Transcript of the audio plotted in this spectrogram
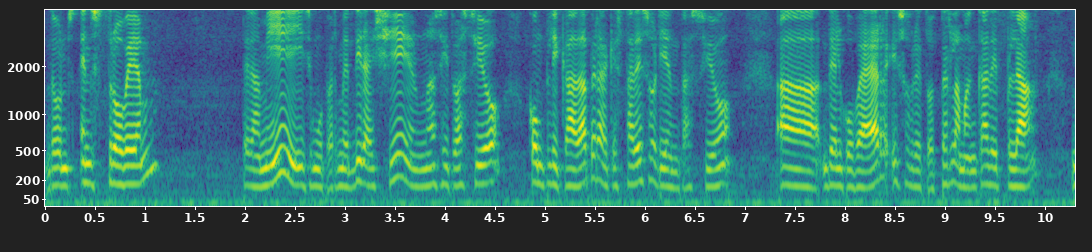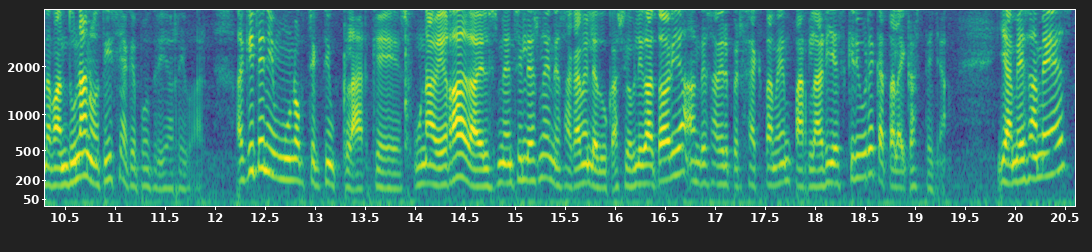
doncs ens trobem, per a mi, i si m'ho permet dir així, en una situació complicada per a aquesta desorientació eh, del govern i sobretot per la manca de pla davant d'una notícia que podria arribar. Aquí tenim un objectiu clar, que és, una vegada els nens i les nenes acaben l'educació obligatòria, han de saber perfectament parlar i escriure català i castellà. I a més a més,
